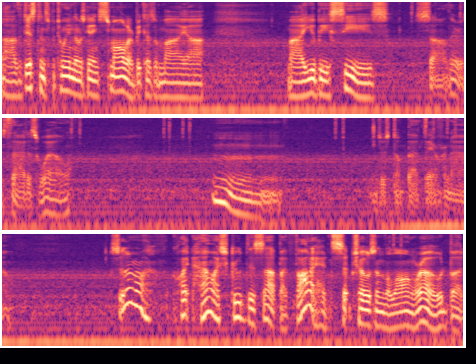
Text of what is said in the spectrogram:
uh, the distance between them is getting smaller because of my uh, my UBCs. So there's that as well. Hmm. Just dump that there for now. I don't know quite how I screwed this up. I thought I had chosen the long road, but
